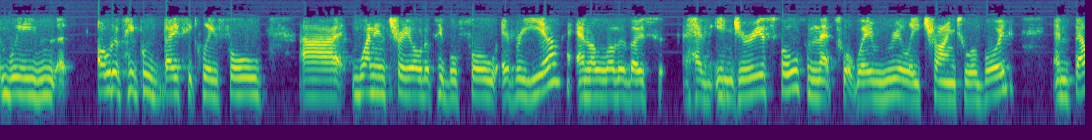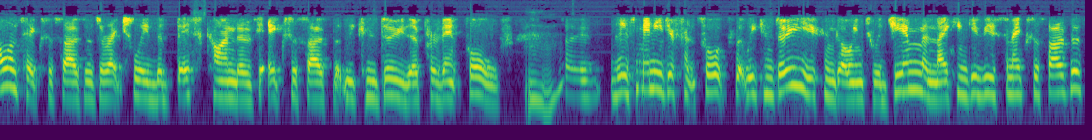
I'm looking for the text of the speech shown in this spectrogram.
we older people basically fall. Uh, one in three older people fall every year, and a lot of those have injurious falls, and that's what we're really trying to avoid. And balance exercises are actually the best kind of exercise that we can do to prevent falls. Mm-hmm. So there's many different sorts that we can do. You can go into a gym and they can give you some exercises.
